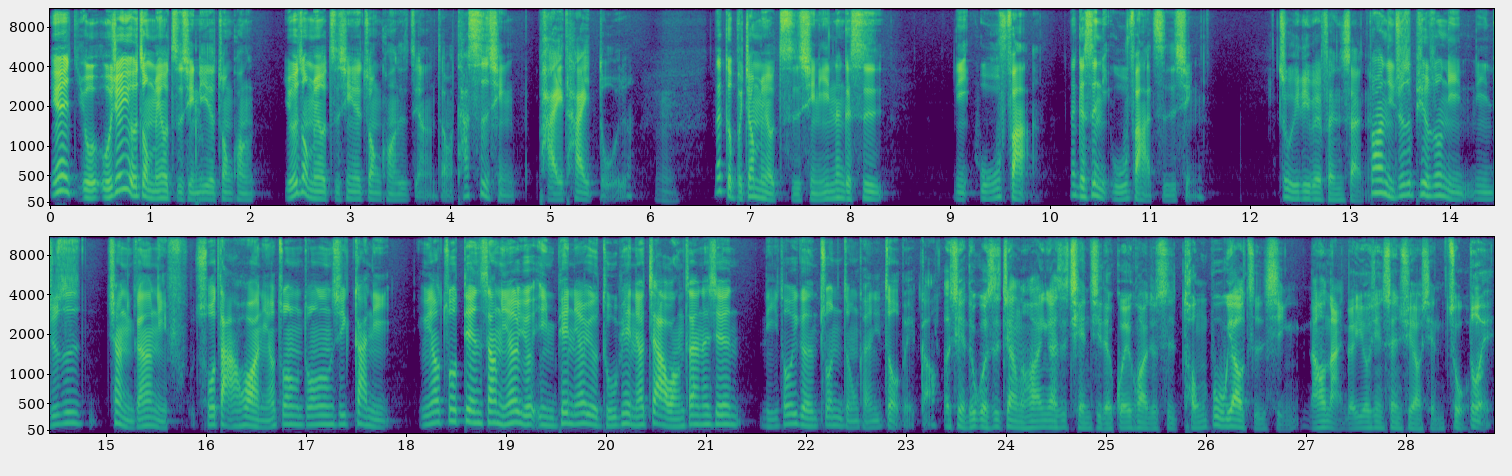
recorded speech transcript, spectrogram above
因为有，我觉得有一种没有执行力的状况，有一种没有执行力的状况是这样，你知道吗？他事情排太多了，嗯，那个不叫没有执行力，那个是你无法，那个是你无法执行。注意力被分散了。对啊，你就是譬如说你，你就是像你刚刚你说大话，你要做那么多东西干，你你要做电商，你要有影片，你要有图片，你要架网站那些，你都一个人做，你怎么可能去走北高？而且如果是这样的话，应该是前期的规划就是同步要执行，然后哪个优先顺序要先做。对，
